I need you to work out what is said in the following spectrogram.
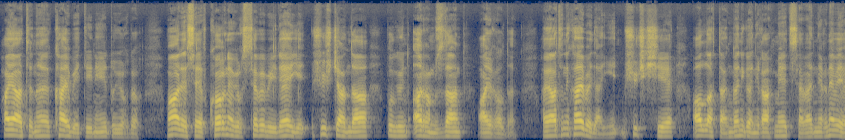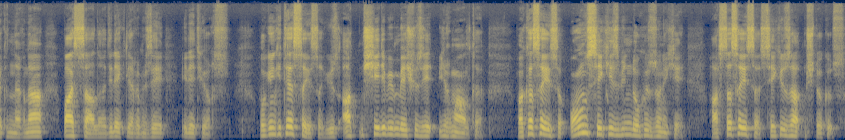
hayatını kaybettiğini duyurdu. Maalesef koronavirüs sebebiyle 73 can daha bugün aramızdan ayrıldı. Hayatını kaybeden 73 kişiye Allah'tan gani gani rahmet, sevenlerine ve yakınlarına başsağlığı dileklerimizi iletiyoruz. Bugünkü test sayısı 167.526. Vaka sayısı 18.912. Hasta sayısı 869.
